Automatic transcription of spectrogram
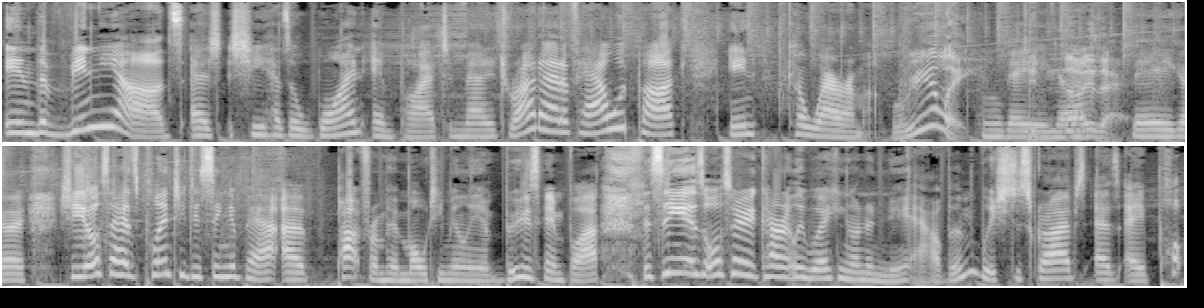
in the vineyards as she has a wine empire to manage right out of Howard Park in Cowaramup. Really? Mm, There Didn't you go. know that. There you go. She also has plenty to sing about, uh, apart from her multi-million booze empire. The singer is also currently working on a new album, which describes as a pop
